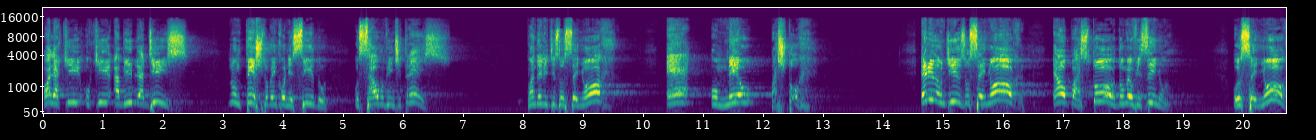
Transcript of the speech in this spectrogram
olha aqui o que a Bíblia diz, num texto bem conhecido, o Salmo 23, quando ele diz: O Senhor é o meu pastor. Ele não diz: O Senhor é o pastor do meu vizinho. O Senhor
